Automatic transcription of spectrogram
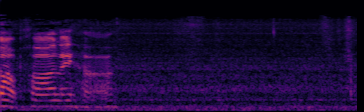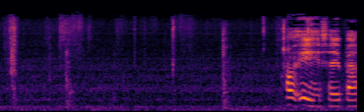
ตอบข้ออะไรคะข้อ A ใช่ปะ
